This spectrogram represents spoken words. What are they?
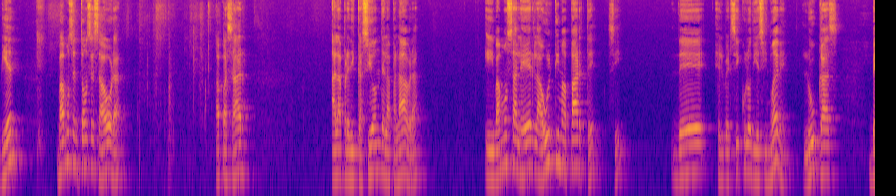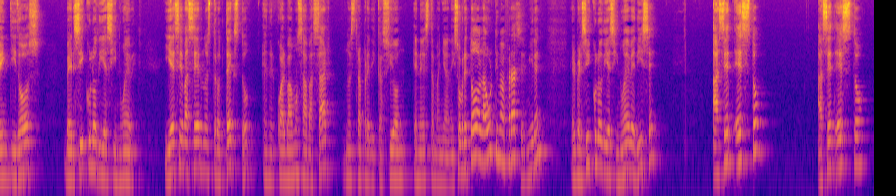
Bien, vamos entonces ahora a pasar a la predicación de la palabra y vamos a leer la última parte, ¿sí? De el versículo 19, Lucas 22, versículo 19. Y ese va a ser nuestro texto en el cual vamos a basar nuestra predicación en esta mañana. Y sobre todo la última frase, miren, el versículo 19 dice, haced esto, haced esto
